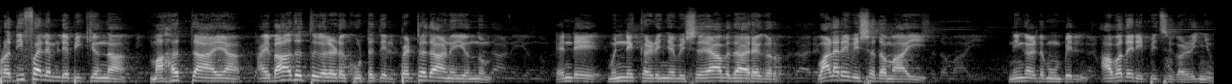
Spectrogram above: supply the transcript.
പ്രതിഫലം ലഭിക്കുന്ന മഹത്തായ അബാദത്തുകളുടെ കൂട്ടത്തിൽ പെട്ടതാണ് എന്നും എന്റെ മുന്നേ കഴിഞ്ഞ വിഷയാവതാരകർ വളരെ വിശദമായി നിങ്ങളുടെ മുമ്പിൽ അവതരിപ്പിച്ചു കഴിഞ്ഞു.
